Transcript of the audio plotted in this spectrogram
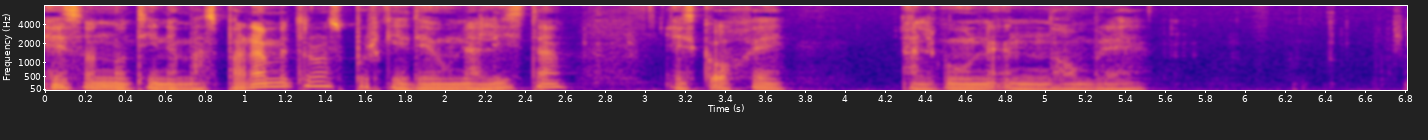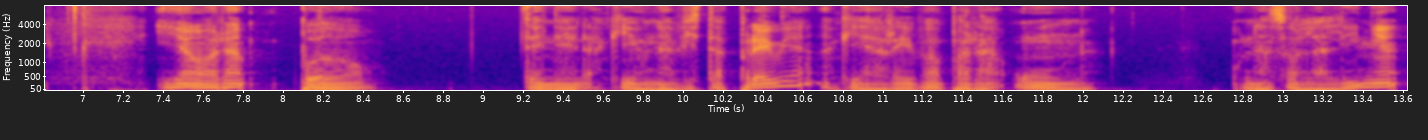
Eso no tiene más parámetros porque de una lista escoge algún nombre. Y ahora puedo tener aquí una vista previa, aquí arriba para un, una sola línea,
